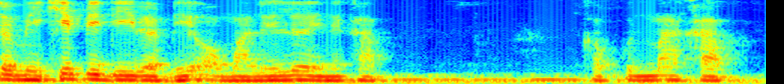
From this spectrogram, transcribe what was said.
จะมีคลิปดีๆ แบบนี้ออกมาเรื่อยๆนะครับ ขอบคุณมากครับ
